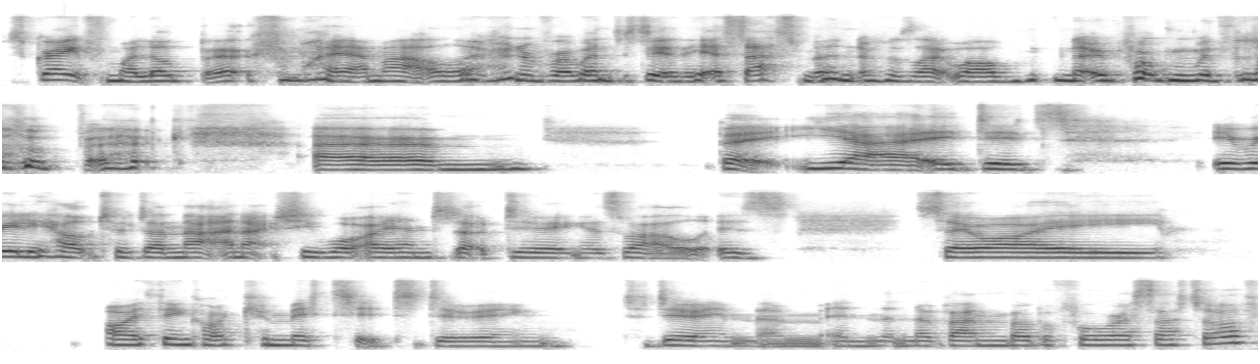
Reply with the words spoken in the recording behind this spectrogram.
was great for my logbook for my ML. Whenever I went to do the assessment, I was like, well, no problem with the logbook. Um, but yeah, it did. It really helped to have done that. And actually, what I ended up doing as well is, so I, I think I committed to doing to doing them in the November before I set off.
